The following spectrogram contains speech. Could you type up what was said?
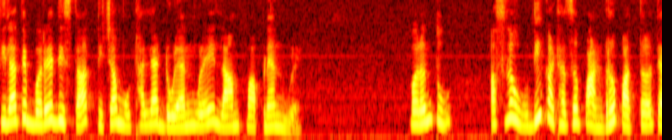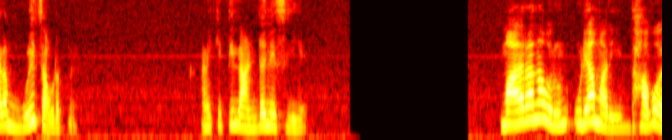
तिला ते बरे दिसतात तिच्या मोठाल्या डोळ्यांमुळे लांब पापण्यांमुळे. परंतु असलं उदी काठाचं पांढरं पातळ त्याला मुळीच आवडत नाही. आणि किती लांड नेसली आहे माळरानावरून उड्या मारी धावत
